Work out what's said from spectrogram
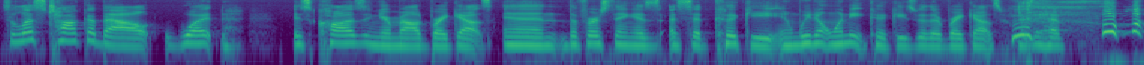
so let's talk about what is causing your mild breakouts and the first thing is i said cookie and we don't want to eat cookies with our breakouts because they have oh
